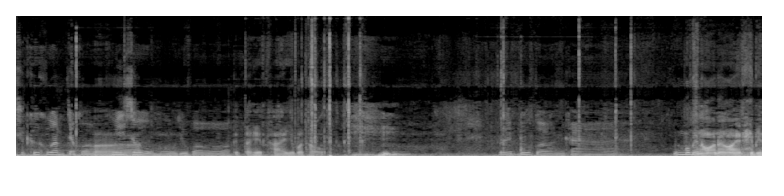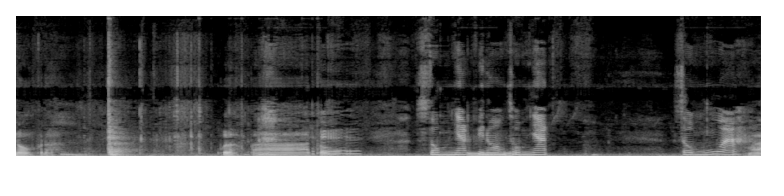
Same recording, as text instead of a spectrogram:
สิคือความเจ้าของอ่า คุยโซ่หมู่อยู่บ่เป็นตาเฮ็ดขายอยู่บ่เท่า เปิดดูก่อนค่ะ มันบ่เป็นฮอน้อยๆเด้พี่น้องพุ่นน่ะ พุ่นน่ะปาดโถสมยักษ์พี่น้องอืมสมยักษ์สมงัวมา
